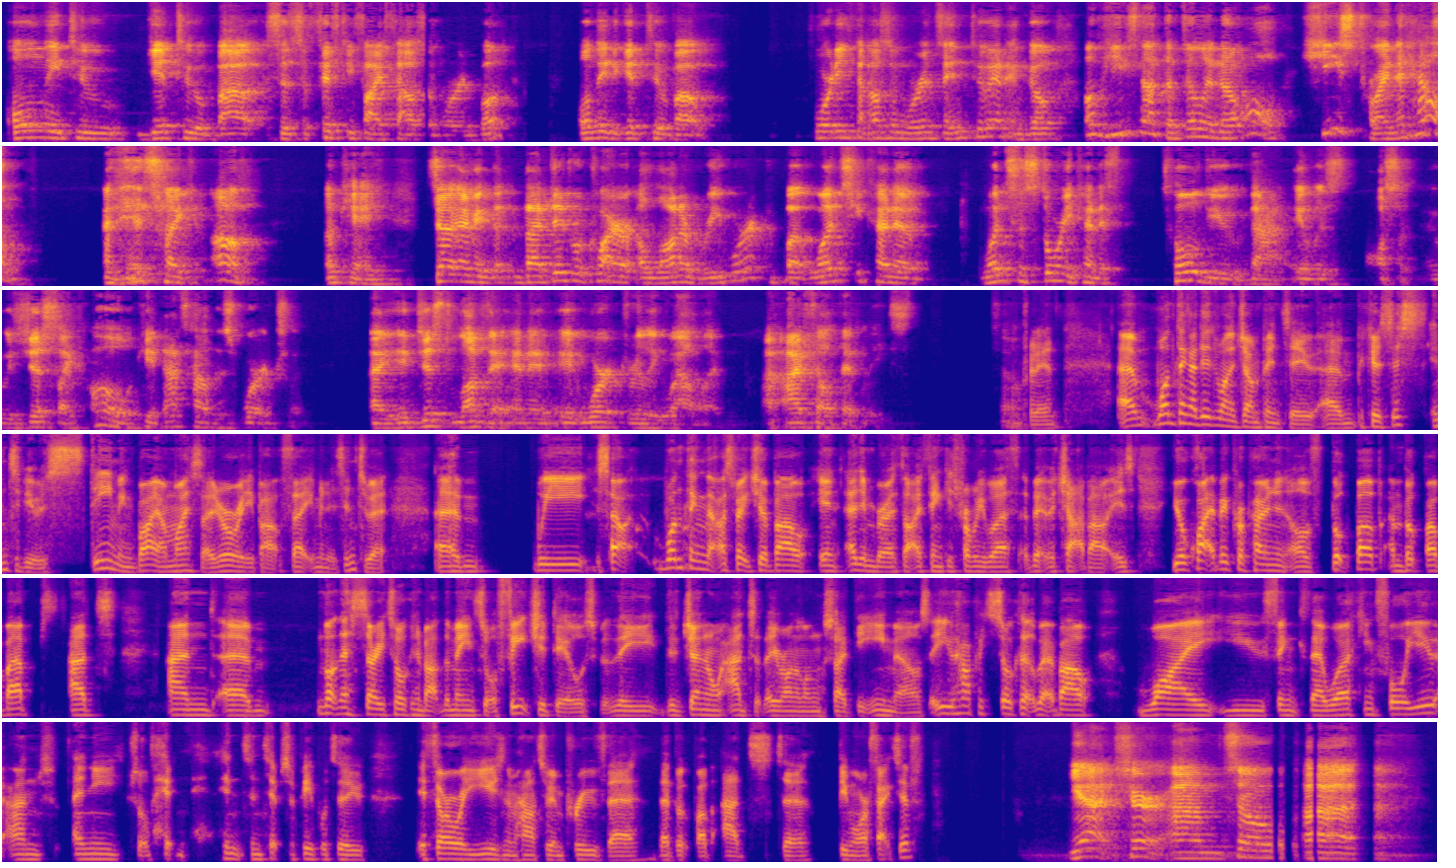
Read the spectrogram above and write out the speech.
only to get to about, so it's a 55,000 word book, only to get to about 40,000 words into it and go, oh, he's not the villain at all. He's trying to help. And it's like, oh, okay. So, I mean, th- that did require a lot of rework, but once you kind of, once the story kind of told you that, it was awesome. It was just like, oh, okay, that's how this works. I just loved it and it, it worked really well. And I, I felt at least. So brilliant. Um, one thing I did want to jump into um, because this interview is steaming by on my side, already about thirty minutes into it. Um, we so one thing that I spoke to you about in Edinburgh that I think is probably worth a bit of a chat about is you're quite a big proponent of BookBub and BookBub ads, and um, not necessarily talking about the main sort of featured deals, but the the general ads that they run alongside the emails. Are you happy to talk a little bit about why you think they're working for you and any sort of hint, hints and tips for people to if they're already using them, how to improve their their BookBub ads to be more effective? Yeah, sure. Um, so uh,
